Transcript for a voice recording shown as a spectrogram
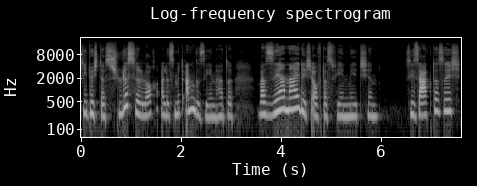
die durch das Schlüsselloch alles mit angesehen hatte, war sehr neidisch auf das Feenmädchen. Sie sagte sich,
